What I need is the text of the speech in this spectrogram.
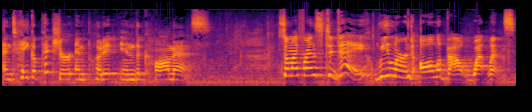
and take a picture and put it in the comments. So my friends, today we learned all about wetlands.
